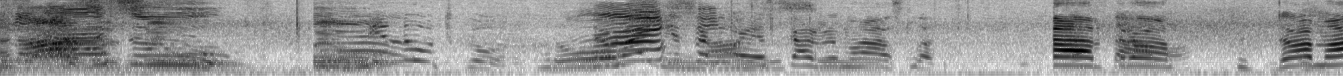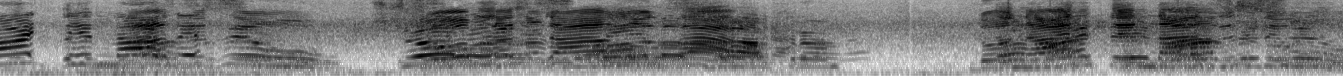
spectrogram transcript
на ЗСУ. Минутку. Давайте собою скажемо гасло. Завтра донатьте на ЗСУ. Що настало завтра. Завтра. Донатьте на ЗСУ.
